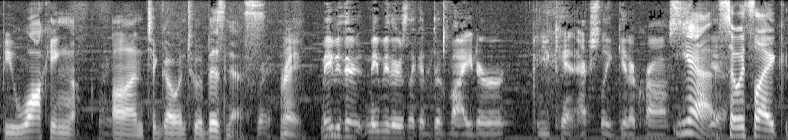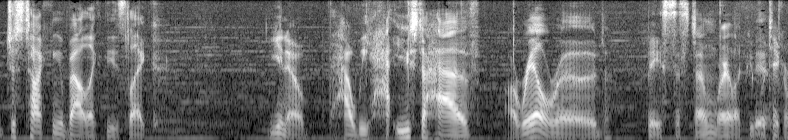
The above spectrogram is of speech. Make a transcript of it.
be walking on to go into a business. Right. Right. Maybe there, maybe there's like a divider, and you can't actually get across. Yeah, so it's like just talking about like these like, you know, how we ha- used to have a railroad based system where like people Yeah. would take a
